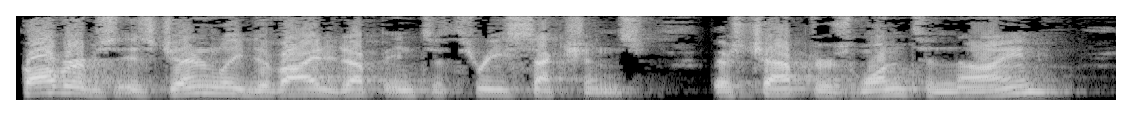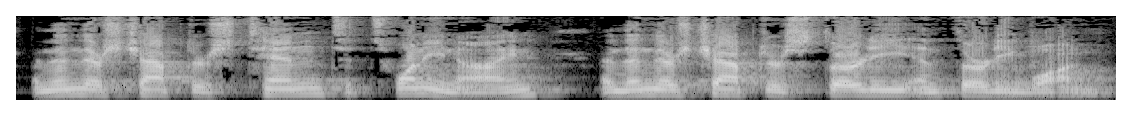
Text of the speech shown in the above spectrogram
Proverbs is generally divided up into three sections. There's chapters 1 to 9, and then there's chapters 10 to 29, and then there's chapters 30 and 31.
